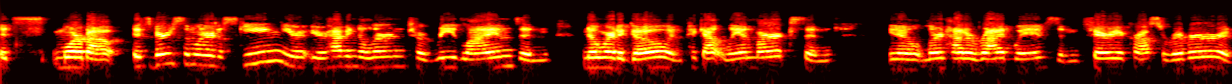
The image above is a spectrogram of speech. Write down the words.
it's more about it's very similar to skiing. You're you're having to learn to read lines and know where to go and pick out landmarks and you know learn how to ride waves and ferry across a river and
